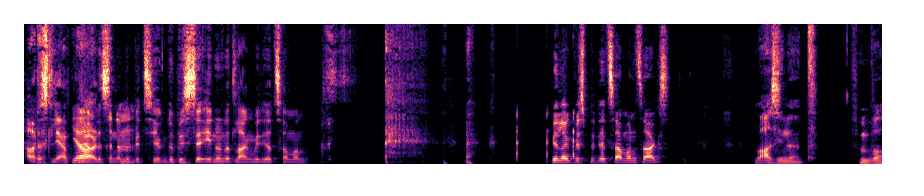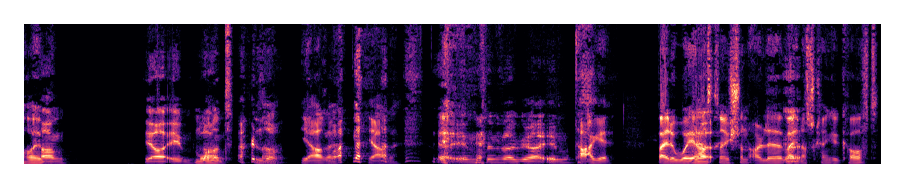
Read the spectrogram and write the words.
Aber das lernt Ja, man ja alles in einer ähm, Beziehung. Du bist ja eh noch nicht lang mit ihr zusammen. Wie lange bist du mit ihr zusammen, sagst? Weiß ich nicht. Fünfeinhalb Lang. Ja, eben. Monat, Lang. Also, na, Jahre. Jahre, ja, eben, fünfeinhalb Jahre, eben. Tage. By the way, Ja. hast du eigentlich schon alle Ja. Weihnachtsgeschenke gekauft?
